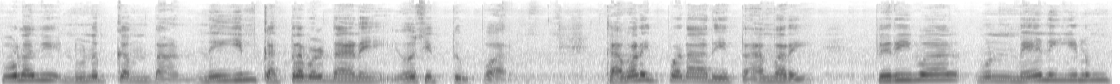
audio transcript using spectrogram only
புலவி நுணுக்கம்தான். நீயும் கற்றவள்தானே யோசித்துப்பார். கவலைப்படாதே தாமரை. பிரிவால் உன் மேனியிலும்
